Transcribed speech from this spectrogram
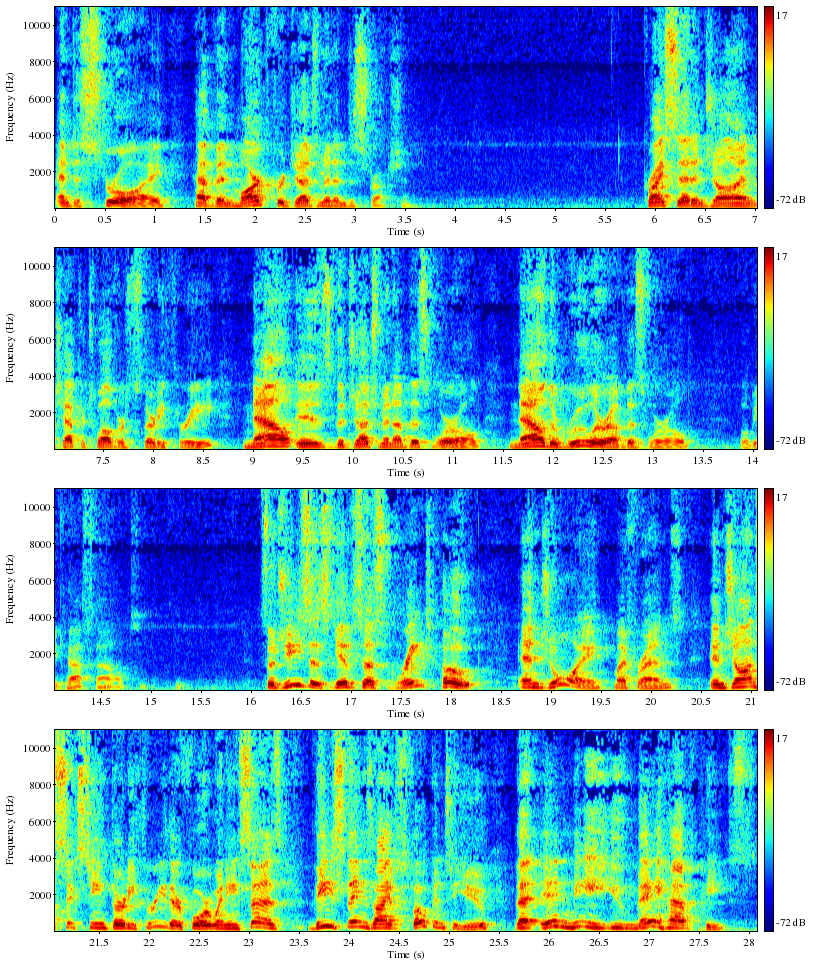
and destroy have been marked for judgment and destruction. Christ said in John chapter 12 verse 33, "Now is the judgment of this world. Now the ruler of this world will be cast out." So Jesus gives us great hope and joy, my friends, in John 16 33, therefore, when he says, These things I have spoken to you, that in me you may have peace.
